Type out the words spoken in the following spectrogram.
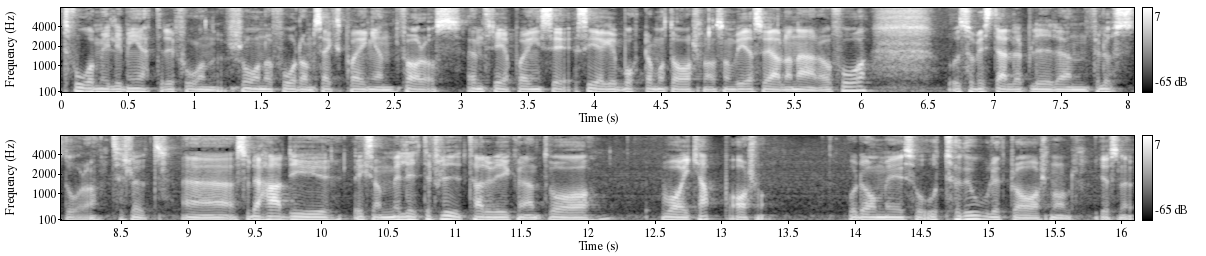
två millimeter ifrån från att få de sex poängen för oss. En trepoängsseger borta mot Arsenal som vi är så jävla nära att få och som istället blir en förlust då, då till slut. Eh, så det hade ju, liksom, med lite flyt hade vi kunnat vara, vara ikapp Arsenal. Och de är ju så otroligt bra Arsenal just nu,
